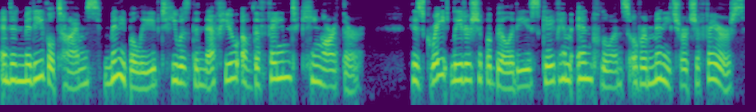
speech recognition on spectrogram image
and in medieval times many believed he was the nephew of the famed King Arthur. His great leadership abilities gave him influence over many church affairs.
